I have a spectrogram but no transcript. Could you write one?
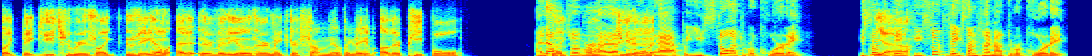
like big YouTubers, like they don't edit their videos or make their thumbnails. Like they have other people. I know like, that's what we're that's do what we would that. have, but you still have to record it. You still have to Yeah. take you still have to take some time out to record it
